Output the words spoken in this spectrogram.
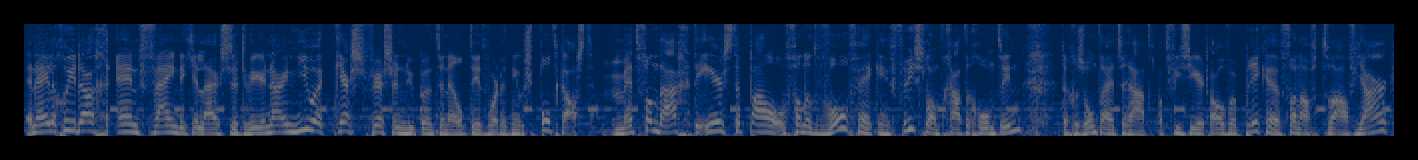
Een hele goede dag en fijn dat je luistert weer naar een nieuwe kerstverse nu.nl Dit wordt het nieuws podcast. Met vandaag de eerste paal van het wolfhek in Friesland gaat de grond in. De Gezondheidsraad adviseert over prikken vanaf 12 jaar.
